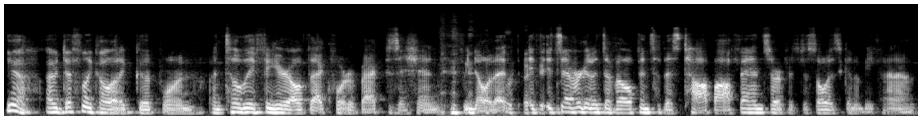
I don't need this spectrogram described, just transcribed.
Yeah, I would definitely call it a good one until they figure out that quarterback position. If we know that right. it, it's ever going to develop into this top offense, or if it's just always going to be kind of,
